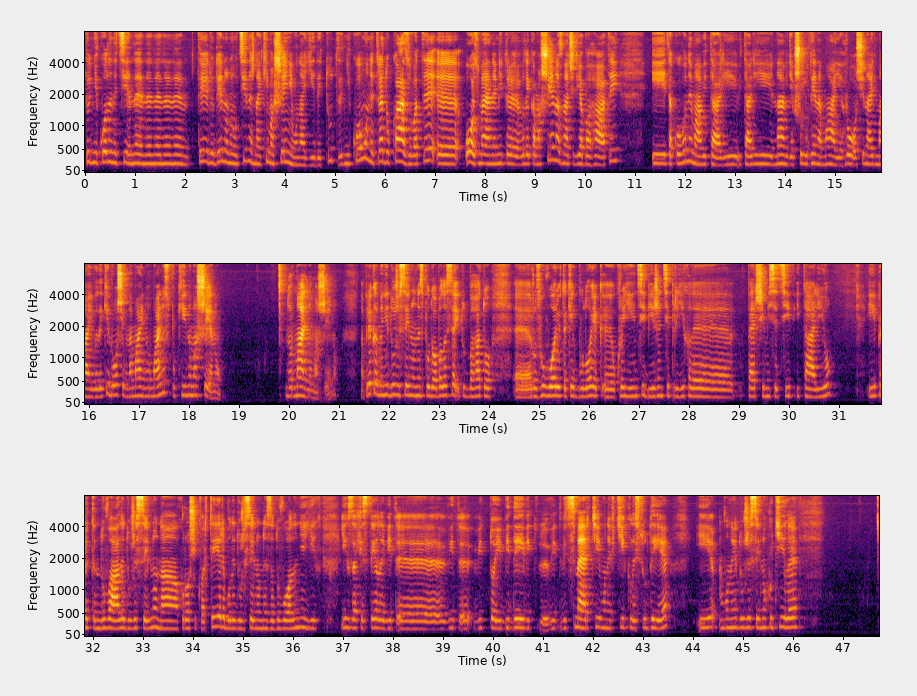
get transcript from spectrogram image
Тут ніколи не, ці, не, не, не, не, не ти людину не оціниш, на якій машині вона їде. Тут нікому не треба доказувати, е, ось в мене мені велика машина, значить я багатий. І такого нема в Італії. В Італії, навіть якщо людина має гроші, навіть має великі гроші, вона має нормальну, спокійну машину. Нормальну машину. Наприклад, мені дуже сильно не сподобалося, і тут багато е, розговорів таких було, як е, українці, біженці приїхали е, перші місяці в Італію і претендували дуже сильно на хороші квартири, були дуже сильно незадоволені. Їх, їх захистили від, е, від, е, від тої біди, від, від, від смерті. Вони втікли сюди, і вони дуже сильно хотіли.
